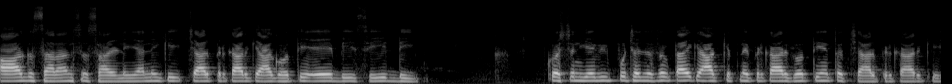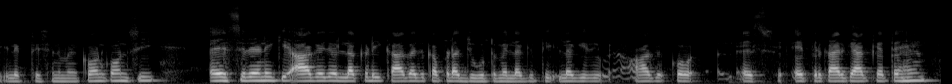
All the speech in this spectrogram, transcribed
आग सारांश सारणी यानी कि चार प्रकार की आग होती है A B C D question ये भी पूछा जा सकता है कि आग कितने प्रकार की होती हैं? तो चार प्रकार की। इलेक्ट्रिशियन में कौन कौन सी ए श्रेणी की आग है जो लकड़ी, कागज़, कपड़ा, जूट में लगती, लगी आग को एक प्रकार की आग कहते हैं।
